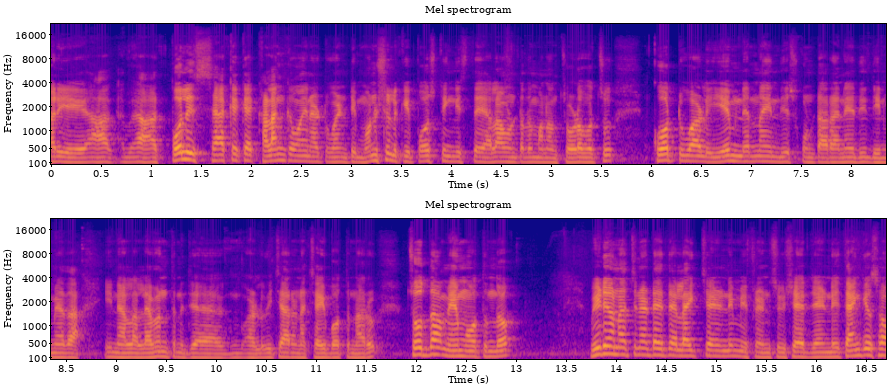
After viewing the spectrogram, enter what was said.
మరి పోలీస్ శాఖకే కళంకమైనటువంటి మనుషులకి పోస్టింగ్ ఇస్తే ఎలా ఉంటుందో మనం చూడవచ్చు. కోర్టు వాళ్ళు ఏం నిర్ణయం తీసుకుంటారు అనేది దీని మీద ఈ నెల లెవెన్త్న వాళ్ళు విచారణ చేయబోతున్నారు. చూద్దాం ఏమవుతుందో. వీడియో నచ్చినట్టయితే లైక్ చేయండి మీ ఫ్రెండ్స్ షేర్ చేయండి. Thank you so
